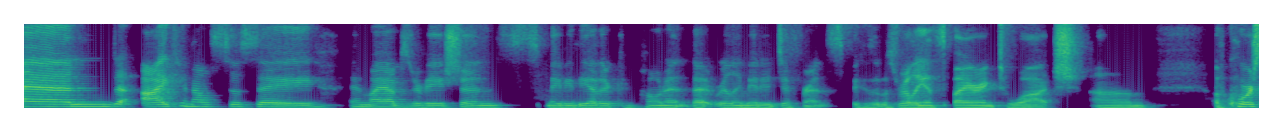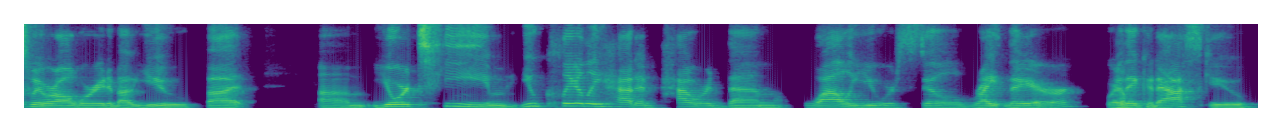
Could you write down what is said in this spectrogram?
and I can also say, in my observations, maybe the other component that really made a difference because it was really inspiring to watch. Um, of course, we were all worried about you, but um, your team, you clearly had empowered them while you were still right there where yep. they could ask you.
